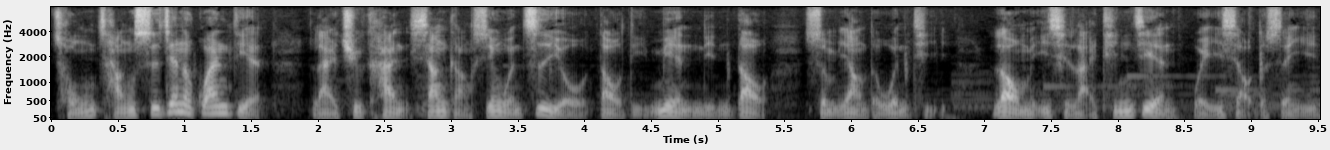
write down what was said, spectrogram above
从长时间的观点来去看香港新闻自由到底面临到什么样的问题。让我们一起来听见微小的声音。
